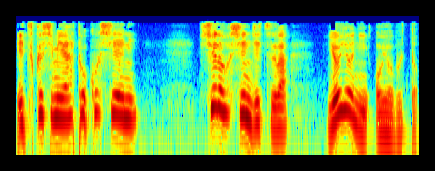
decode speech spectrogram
慈しみはとこしえに、主の真実は世々に及ぶと。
